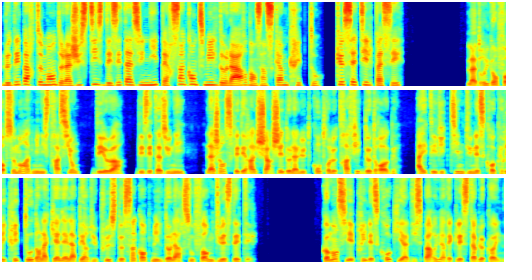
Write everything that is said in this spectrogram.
Le département de la justice des États-Unis perd 50 000 dollars dans un scam crypto. Que s'est-il passé? La Drug Enforcement Administration, DEA, des États-Unis, l'agence fédérale chargée de la lutte contre le trafic de drogue, a été victime d'une escroquerie crypto dans laquelle elle a perdu plus de 50 000 dollars sous forme d'USDT. Comment s'y est pris l'escroc qui a disparu avec les stablecoins?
